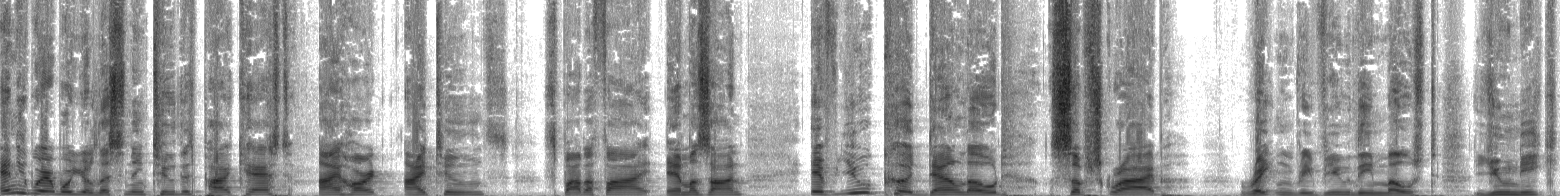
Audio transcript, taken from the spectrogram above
anywhere where you're listening to this podcast, iHeart, iTunes, Spotify, Amazon, if you could download, subscribe, rate, and review the most unique,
